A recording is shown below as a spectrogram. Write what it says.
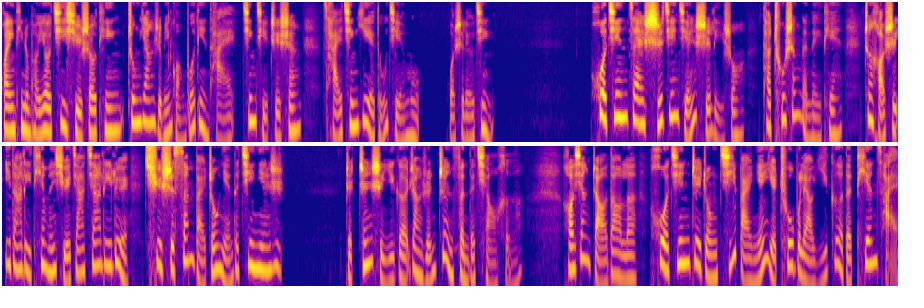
欢迎听众朋友继续收听中央人民广播电台经济之声财经夜读节目，我是刘静。霍金在《时间简史》里说，他出生的那天正好是意大利天文学家伽利略去世三百周年的纪念日，这真是一个让人振奋的巧合，好像找到了霍金这种几百年也出不了一个的天才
